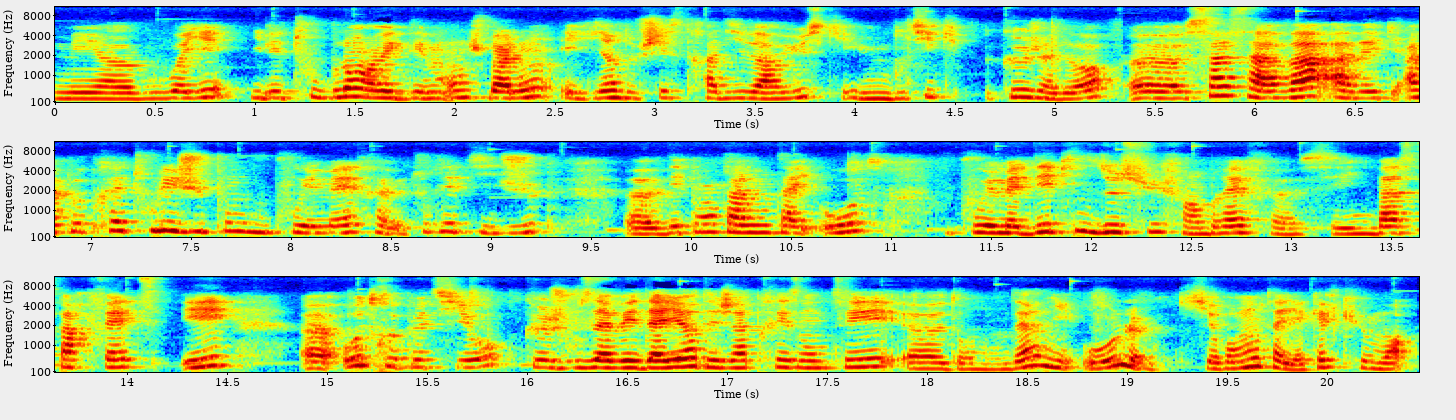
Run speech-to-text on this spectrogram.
Mais euh, vous voyez, il est tout blanc avec des manches ballons et vient de chez Stradivarius qui est une boutique que j'adore. Euh, ça, ça va avec à peu près tous les jupons que vous pouvez mettre, avec toutes les petites jupes, euh, des pantalons taille haute. Vous pouvez mettre des pins dessus, enfin bref, c'est une base parfaite. Et autre petit haut que je vous avais d'ailleurs déjà présenté dans mon dernier haul qui remonte à il y a quelques mois.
